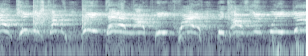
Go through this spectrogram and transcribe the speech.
Our King is coming. We dare not be quiet because if we do,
